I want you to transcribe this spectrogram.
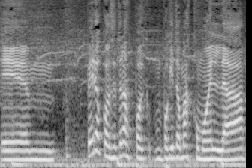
Eh, pero concentradas un poquito más como en la.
